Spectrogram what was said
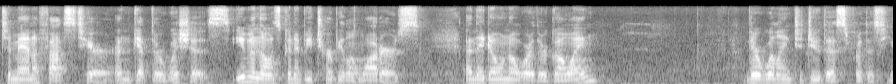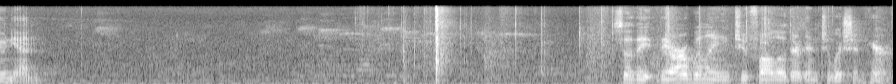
to manifest here and get their wishes, even though it's going to be turbulent waters and they don't know where they're going. They're willing to do this for this union. So they, they are willing to follow their intuition here.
